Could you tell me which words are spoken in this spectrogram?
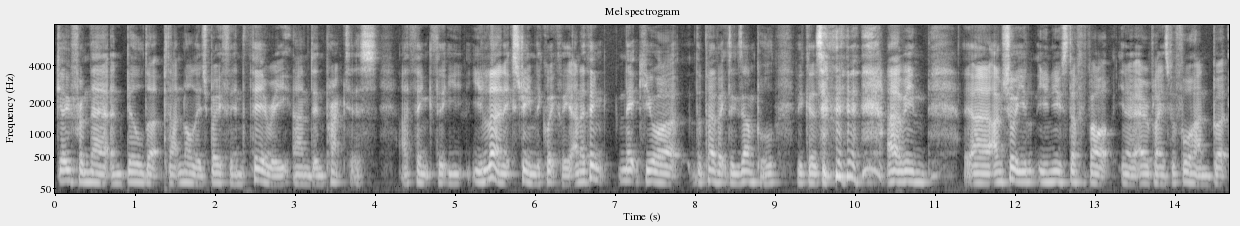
go from there and build up that knowledge both in theory and in practice. I think that you, you learn extremely quickly. And i think nick you are the perfect example because i mean uh, i'm sure you, you knew stuff about you know aeroplanes beforehand but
